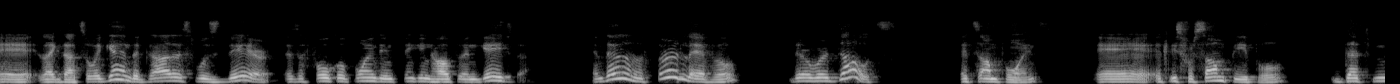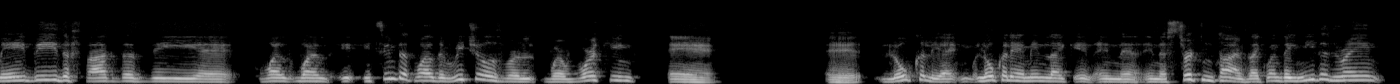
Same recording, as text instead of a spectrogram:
uh, like that. So again, the goddess was there as a focal point in thinking how to engage that. And then on the third level, there were doubts at some point, uh, at least for some people, that maybe the fact that the uh, while while it, it, seemed that while the rituals were were working uh, uh, locally, I, locally I mean like in in a, in a certain times, like when they needed rain,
